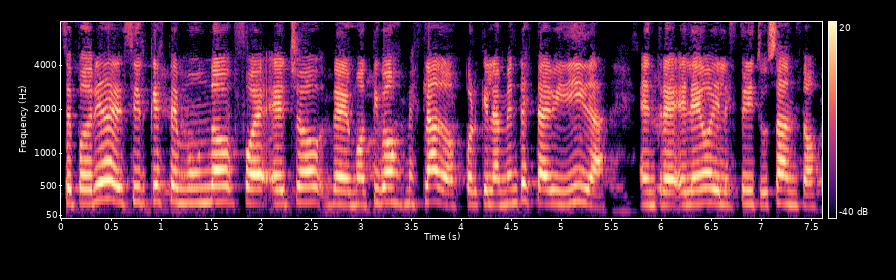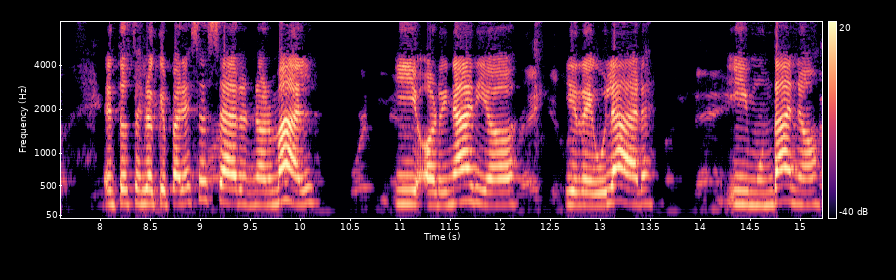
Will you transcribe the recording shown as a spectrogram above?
Se podría decir que este mundo fue hecho de motivos mezclados porque la mente está dividida entre el ego y el Espíritu Santo. Entonces lo que parece ser normal y ordinario y regular y mundano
